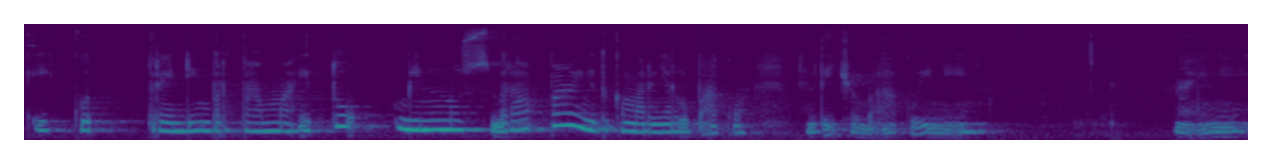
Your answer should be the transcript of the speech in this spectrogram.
ikut trading pertama itu minus berapa gitu kemarinnya lupa aku. Nanti coba aku iniin. Nah ini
